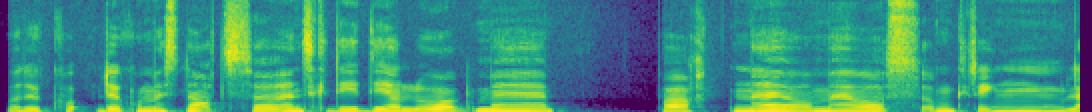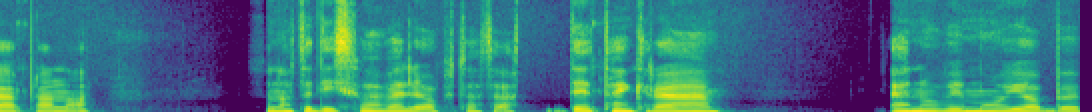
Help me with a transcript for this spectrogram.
og det, kommer snart, så ønsker de dialog med partene og med oss omkring læreplaner. Sånn at de skal være veldig opptatt av Det tenker jeg er noe vi må jobbe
